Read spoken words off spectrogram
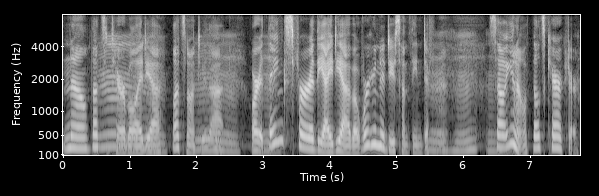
no, that's a terrible Mm. idea. Let's not do that. Or thanks for the idea, but we're going to do something different. Mm-hmm. So, you know, it builds character.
